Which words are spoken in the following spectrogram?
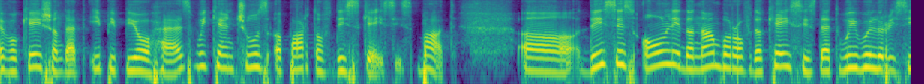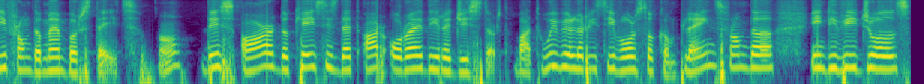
evocation that EPPO has, we can choose a part of these cases. But uh, this is only the number of the cases that we will receive from the member states. These are the cases that are already registered, but we will receive also complaints from the individuals.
